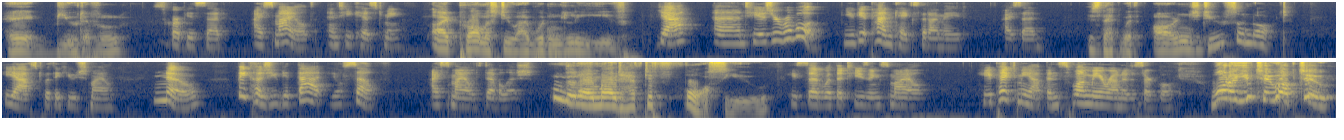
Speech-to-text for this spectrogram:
Hey, beautiful. Scorpius said, I smiled, and he kissed me. I promised you I wouldn't leave. Yeah, and here's your reward. You get pancakes that I made, I said. Is that with orange juice or not? He asked with a huge smile. No, because you get that yourself. I smiled devilish. Then I might have to force you. He said with a teasing smile. He picked me up and swung me around in a circle. What are you two up to?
